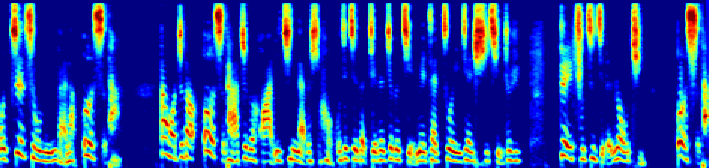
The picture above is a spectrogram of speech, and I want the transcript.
我这次我明白了，饿死他。当我知道饿死他这个话一进来的时候，我就觉得觉得这个姐妹在做一件事情，就是对付自己的肉体，饿死他。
